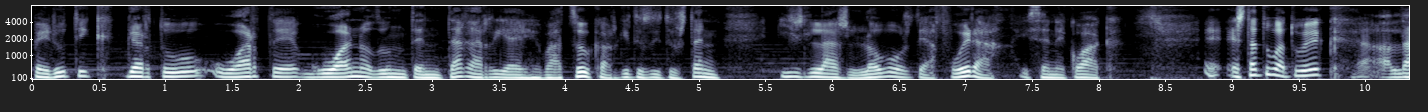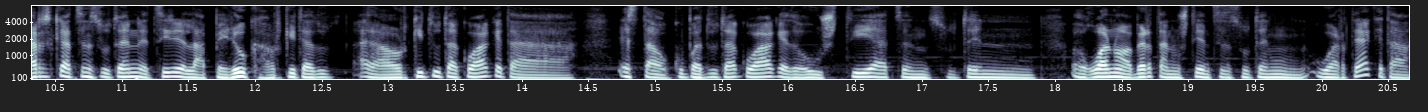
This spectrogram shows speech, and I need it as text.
Perutik gertu uarte guano dun tentagarria batzuk aurkitu zituzten Islas Lobos de Afuera izenekoak. E, estatu batuek aldarrizkatzen zuten ez zirela Peruk aurkitutakoak eta ez da okupatutakoak edo ustiatzen zuten oguanoa bertan ustiatzen zuten uarteak eta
